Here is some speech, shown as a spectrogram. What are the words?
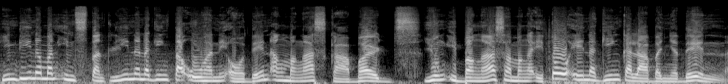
Hindi naman instantly na naging tauhan ni Oden ang mga scabbards. Yung iba nga sa mga ito eh naging kalaban niya din.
